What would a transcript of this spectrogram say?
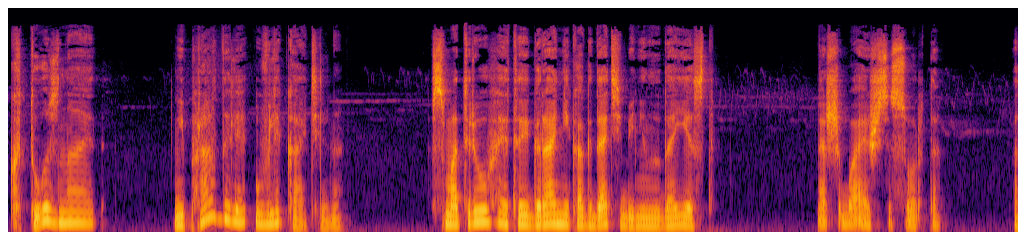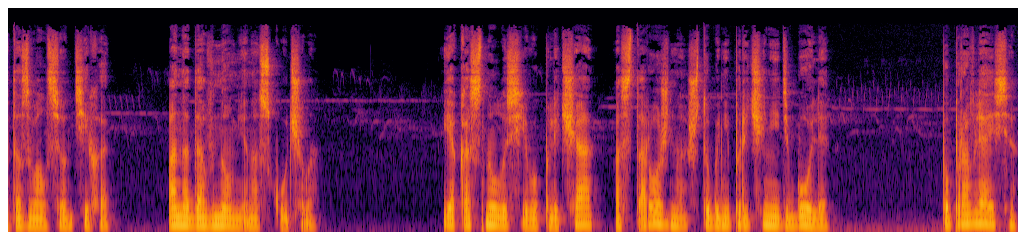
Кто знает. Не правда ли увлекательно? Смотрю, эта игра никогда тебе не надоест. Ошибаешься, сорта, — отозвался он тихо. Она давно мне наскучила. Я коснулась его плеча, осторожно, чтобы не причинить боли. поправляйся.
